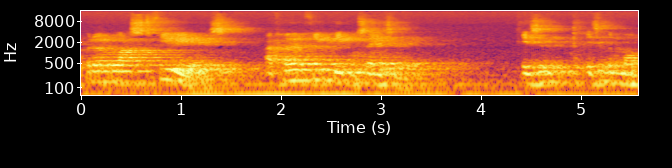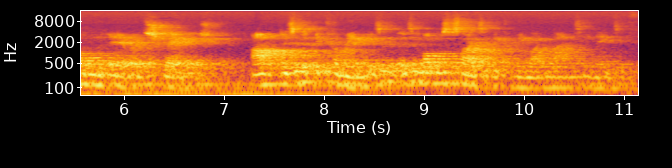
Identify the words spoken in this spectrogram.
but over the last few years, I've heard a few people say to me, isn't, isn't the modern era strange? Isn't it becoming, isn't, isn't modern society becoming like 1984?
